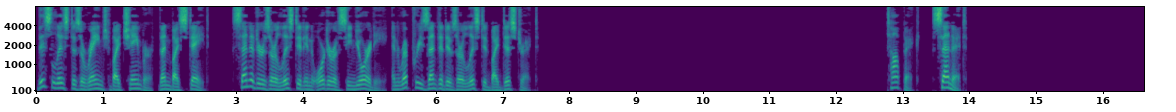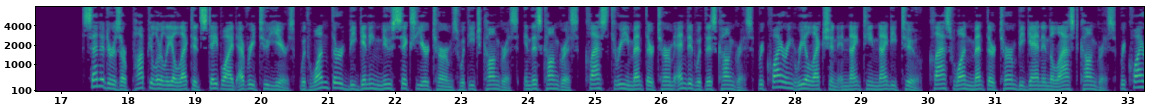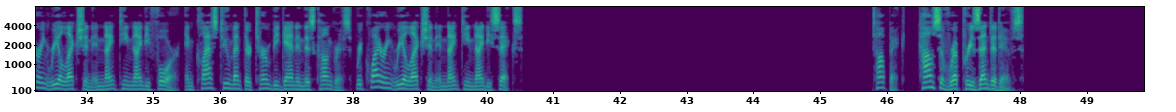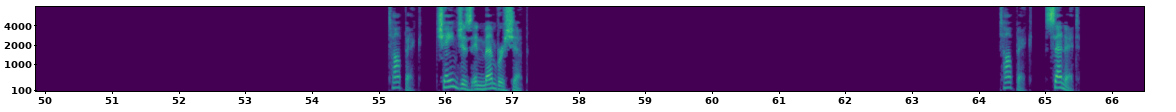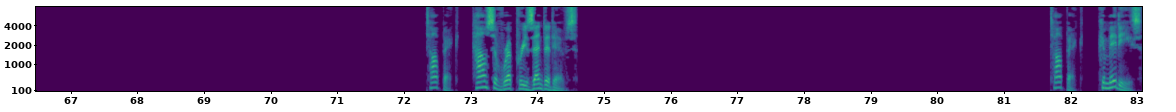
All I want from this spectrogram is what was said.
This list is arranged by chamber, then by state. Senators are listed in order of seniority, and representatives are listed by district. Senate Senators are popularly elected statewide every two years, with one-third beginning new six-year terms with each Congress. In this Congress, Class 3 meant their term ended with this Congress, requiring re-election in 1992, Class 1 meant their term began in the last Congress, requiring re-election in 1994, and Class 2 meant their term began in this Congress, requiring re-election in 1996. Topic House of Representatives. Changes in membership. Senate. House of Representatives Committees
